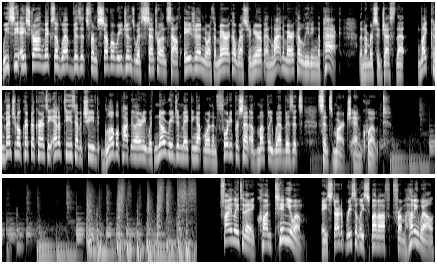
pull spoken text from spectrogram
We see a strong mix of web visits from several regions, with Central and South Asia, North America, Western Europe, and Latin America leading the pack. The number suggests that like conventional cryptocurrency, NFTs have achieved global popularity with no region making up more than 40% of monthly web visits since March, end quote. Finally, today, Quantinuum, a startup recently spun off from Honeywell,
